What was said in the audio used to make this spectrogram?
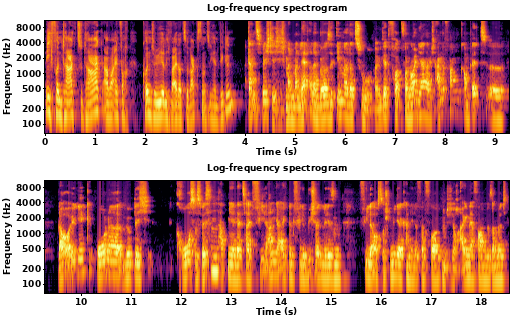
nicht von Tag zu Tag, aber einfach kontinuierlich weiter zu wachsen und sich entwickeln. Ganz wichtig. Ich meine, man lernt an der Börse immer dazu. Gesagt, vor, vor neun Jahren habe ich angefangen, komplett äh, blauäugig, ohne wirklich großes Wissen, habe mir in der Zeit viel angeeignet, viele Bücher gelesen, viele auch Social-Media-Kanäle verfolgt, natürlich auch eigene Erfahrungen gesammelt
